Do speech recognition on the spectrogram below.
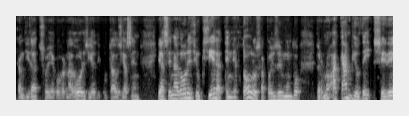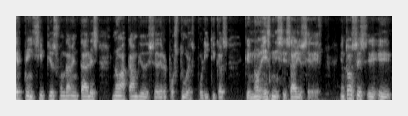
candidatos hoy a gobernadores y a diputados y a, y a senadores. Yo quisiera tener todos los apoyos del mundo, pero no a cambio de ceder principios fundamentales, no a cambio de ceder posturas políticas que no es necesario ceder. Entonces, eh, eh,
